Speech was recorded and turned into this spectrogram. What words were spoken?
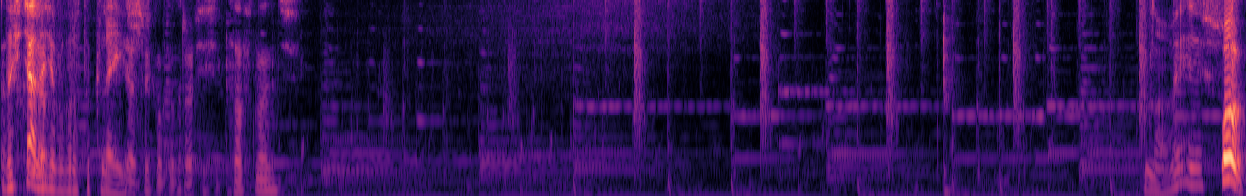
Do ściany Ja- się po prostu Ja kleisz. tylko potrafię się cofnąć. No wiesz. O!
